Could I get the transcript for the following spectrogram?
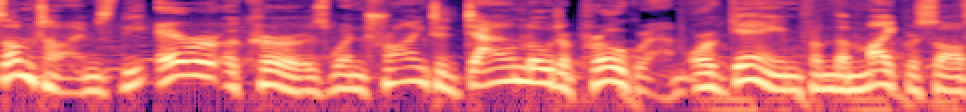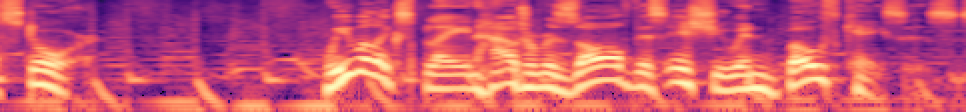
Sometimes the error occurs when trying to download a program or game from the Microsoft Store. We will explain how to resolve this issue in both cases.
